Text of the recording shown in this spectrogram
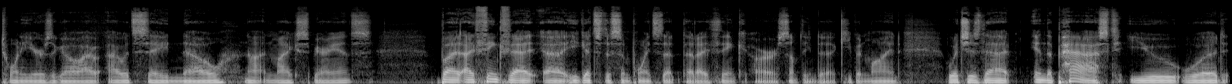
20 years ago? I, I would say no, not in my experience. But I think that uh, he gets to some points that, that I think are something to keep in mind, which is that in the past, you would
